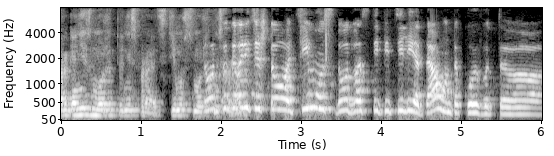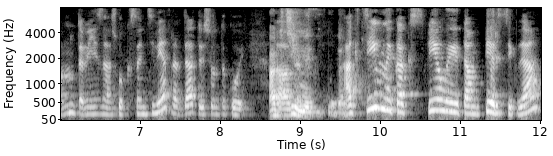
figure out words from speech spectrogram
организм может не справиться, тимус может ну, вот справиться. вы говорите, что тимус до 25 лет, да, он такой вот, э, ну, там, я не знаю, сколько сантиметров, да, то есть он такой... э, Активный. как, да. Активный, как спелый, там, персик, да,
